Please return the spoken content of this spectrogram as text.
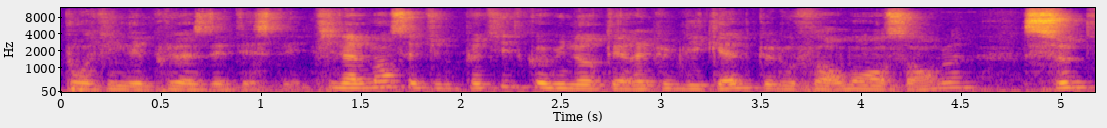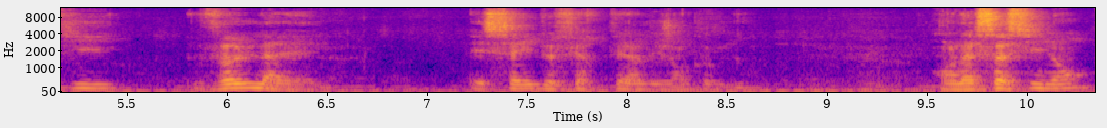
pour qu'il n'ait plus à se détester. Finalement, c'est une petite communauté républicaine que nous formons ensemble. Ceux qui veulent la haine essayent de faire taire les gens comme nous. En l'assassinant,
